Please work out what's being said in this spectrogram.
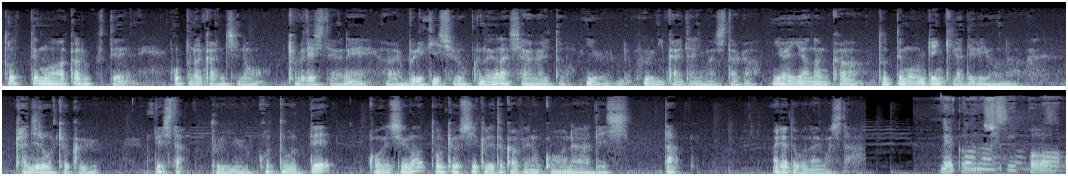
とっても明るくてポップな感じの曲でしたよね。ブリティッシュロックのような仕上がりという風に書いてありましたが、いやいやなんかとっても元気が出るような感じの曲でした。ということで、今週の東京シークレットカフェのコーナーでした。ありがとうございました。猫のしっぽ。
